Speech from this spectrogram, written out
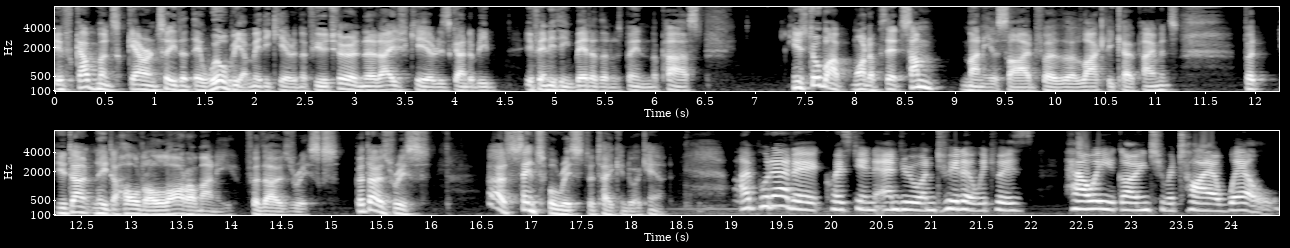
if governments guarantee that there will be a Medicare in the future and that aged care is going to be, if anything, better than it's been in the past, you still might want to set some money aside for the likely co-payments, but you don't need to hold a lot of money for those risks. But those risks are sensible risks to take into account. I put out a question, Andrew, on Twitter, which was, How are you going to retire well?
